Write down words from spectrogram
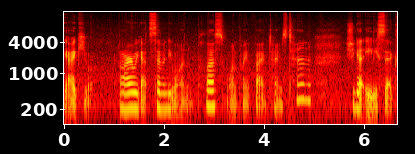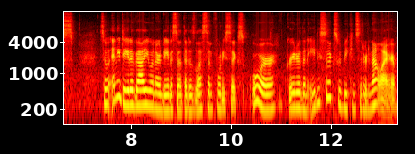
the IQR. We got 71 plus 1.5 times 10. Should get 86. So any data value in our data set that is less than 46 or greater than 86 would be considered an outlier.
